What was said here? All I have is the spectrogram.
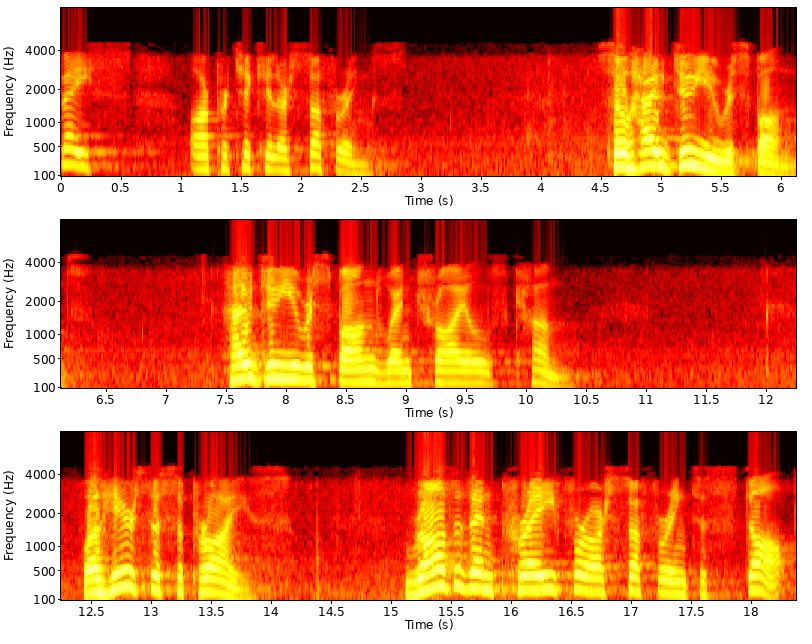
face our particular sufferings. So, how do you respond? How do you respond when trials come? Well, here's the surprise. Rather than pray for our suffering to stop,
